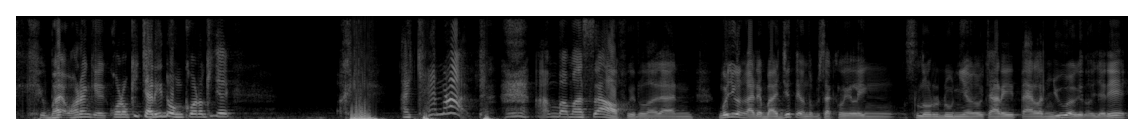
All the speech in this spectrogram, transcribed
banyak orang kayak Koroki cari dong. Koroki cari. I cannot. I'm by myself gitu loh. Dan gue juga nggak ada budget ya untuk bisa keliling seluruh dunia untuk cari talent juga gitu. Jadi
